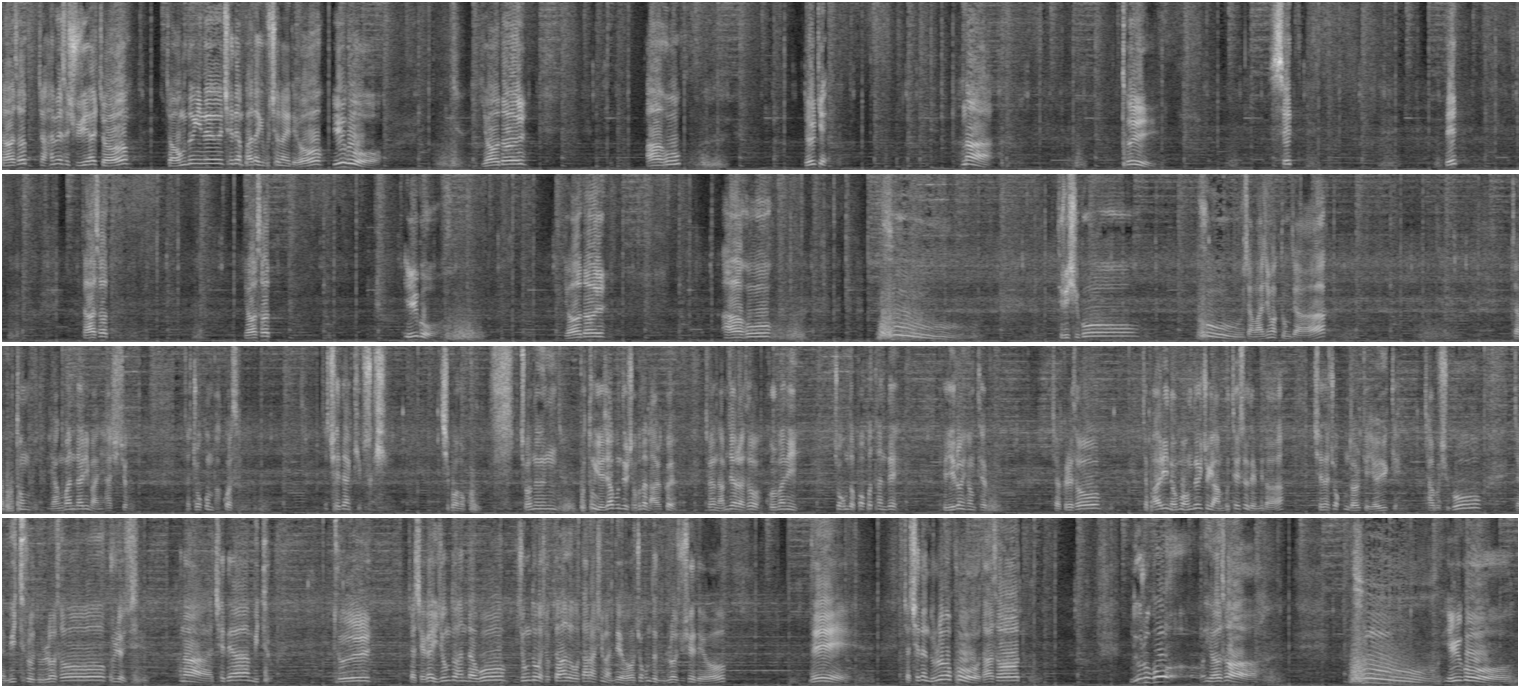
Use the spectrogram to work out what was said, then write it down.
다섯. 자 하면서 주의할 점 자 엉덩이는 최대한 바닥에 붙여놔야 돼요. 일곱 여덟 아홉 열 개. 하나 둘 셋, 넷, 다섯, 여섯, 일곱, 여덟, 아홉, 후. 들으시고, 후. 자, 마지막 동작. 자, 보통 양반다리 많이 하시죠? 자, 조금 바꿔서 자, 최대한 깊숙이 집어넣고 저는 보통 여자분들 저보다 나을 거예요 저는 남자라서 골반이 조금 더 뻣뻣한데 이런 형태로 자 그래서 자, 발이 너무 엉덩이 쪽에 안 붙어 있어도 됩니다 최대한 조금 넓게 여유 있게 잡으시고 자 밑으로 눌러서 굴려주세요 하나 최대한 밑으로 둘 자, 제가 이 정도 한다고, 이 정도가 적당하다고 따라 하시면 안 돼요. 조금 더 눌러 주셔야 돼요. 네. 자, 최대한 눌러놓고, 다섯, 누르고, 여섯, 후, 일곱,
